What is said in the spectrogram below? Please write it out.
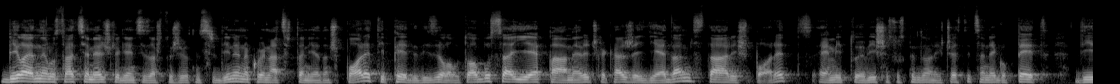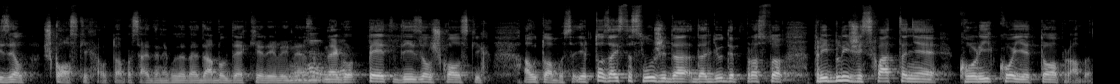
bila je jedna ilustracija Američke agencije zaštitu životne sredine na kojoj je nacrtan jedan šporet i pet dizel autobusa i EPA Američka kaže jedan stari šporet emituje više suspendovanih čestica nego pet dizel školskih autobusa. Ajde ne bude da je double decker ili ne znam, da, da. nego pet dizel školskih autobusa autobusa, jer to zaista služi da, da ljude prosto približi shvatanje koliko je to problem.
